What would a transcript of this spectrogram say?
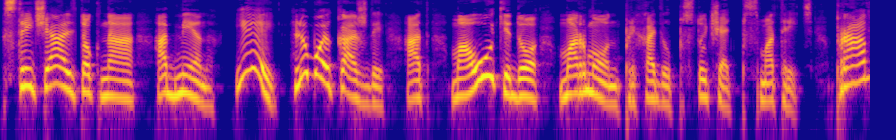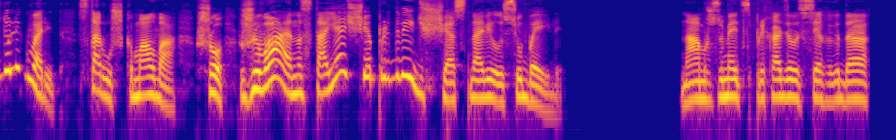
встречали только на обменах, Ей, любой каждый, от Мауки до Мормон приходил постучать, посмотреть. Правду ли, говорит старушка молва, что живая, настоящая предвидящая остановилась у Бейли? Нам, разумеется, приходилось всех когда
